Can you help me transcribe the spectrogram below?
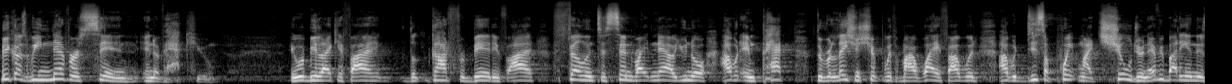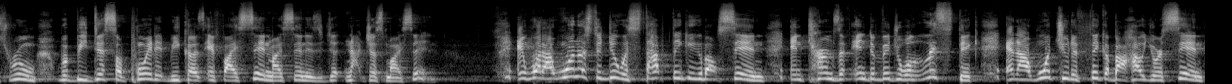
Because we never sin in a vacuum. It would be like if I, God forbid, if I fell into sin right now, you know, I would impact the relationship with my wife. I would, I would disappoint my children. Everybody in this room would be disappointed because if I sin, my sin is not just my sin. And what I want us to do is stop thinking about sin in terms of individualistic, and I want you to think about how your sin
